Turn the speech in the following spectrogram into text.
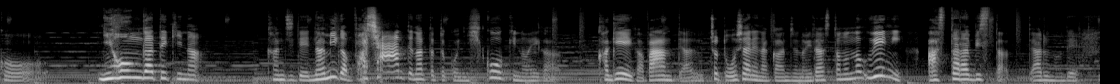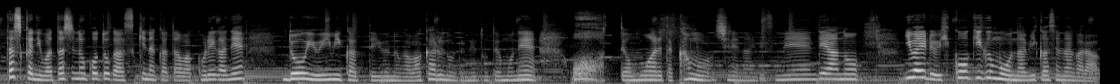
こう日本画的な感じで波がバシャーンってなったとこに飛行機の絵が影絵がバーンってあるちょっとおしゃれな感じのイラストの上に「アスタラビスタ」ってあるので確かに私のことが好きな方はこれがねどういう意味かっていうのが分かるのでねとてもねおおって思われたかもしれないですね。であのいわゆる飛行機雲をなびかせながら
